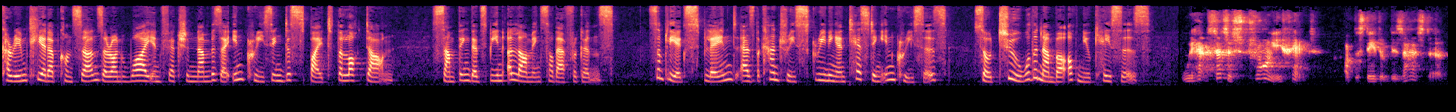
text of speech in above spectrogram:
Karim cleared up concerns around why infection numbers are increasing despite the lockdown, something that's been alarming South Africans. Simply explained, as the country's screening and testing increases, so too will the number of new cases. We have such a strong effect of the state of disaster,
